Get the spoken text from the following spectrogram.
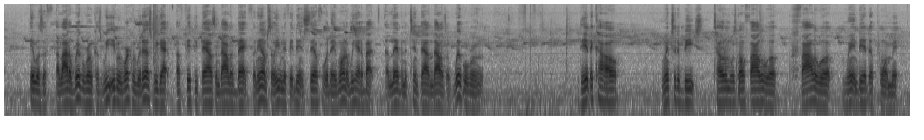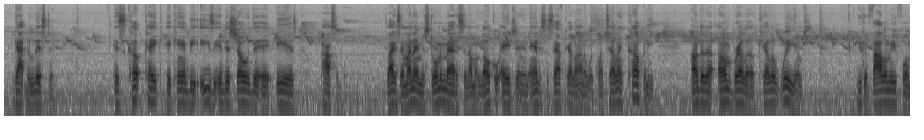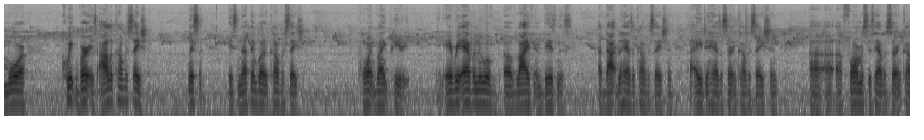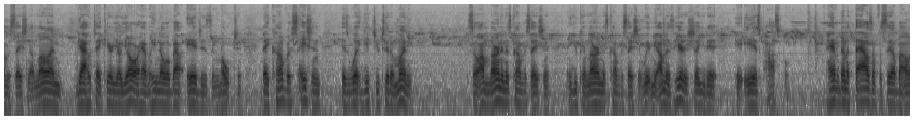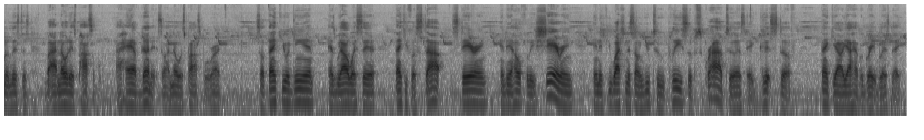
It was a, a lot of wiggle room because we even working with us, we got a fifty thousand dollar back for them. So even if it didn't sell for what they wanted, we had about eleven to ten thousand dollars of wiggle room. Did the call, went to the beach, told him was gonna follow up, follow up, went and did the appointment, got the listing. It's cupcake, it can be easy. It just shows that it is possible. Like I said, my name is Stormy Mattison. I'm a local agent in Anderson, South Carolina with Quintella and Company under the umbrella of Keller Williams. You can follow me for more quick vert. It's all a conversation. Listen, it's nothing but a conversation point blank period. In every avenue of, of life and business, a doctor has a conversation, an agent has a certain conversation, uh, a, a, pharmacist have a certain conversation, a lawn guy who take care of your yard have he know about edges and mulch. They conversation is what gets you to the money. So I'm learning this conversation, and you can learn this conversation with me. I'm just here to show you that it is possible. I haven't done a thousand for sale by owner listings but I know that it's possible. I have done it, so I know it's possible, right? So thank you again. As we always say, thank you for stop, staring, and then hopefully sharing. And if you're watching this on YouTube, please subscribe to us at Good Stuff. Thank y'all. Y'all have a great, blessed day.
